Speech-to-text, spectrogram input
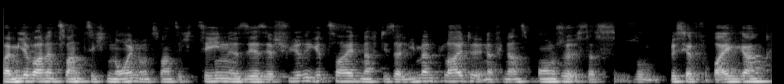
Bei mir war dann 2009 und 2010 eine sehr, sehr schwierige Zeit. Nach dieser Lehman-Pleite in der Finanzbranche ist das so ein bisschen vorbeigegangen.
